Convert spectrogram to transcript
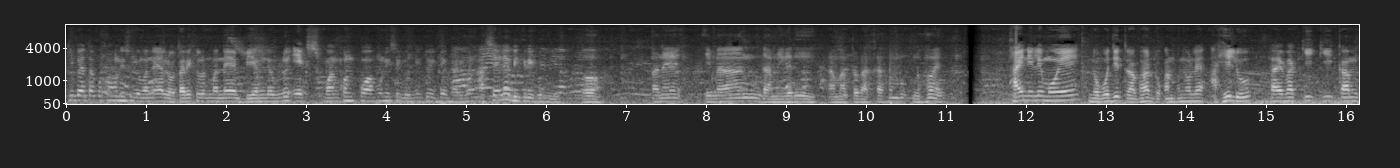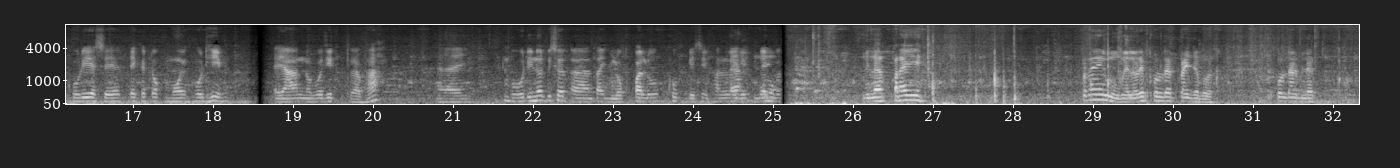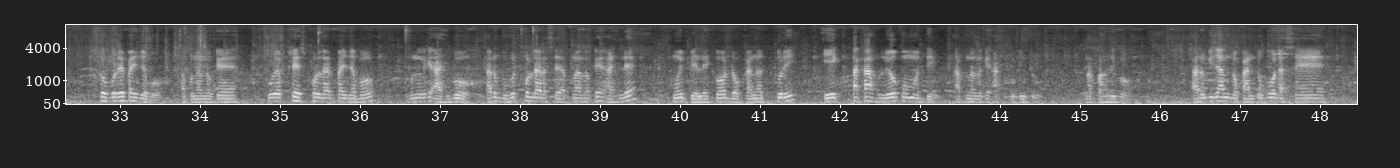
কিবা এটা কথা শুনিছিলোঁ মানে লটাৰী খেলত মানে বি এম ডাব্লিউ এক্স ওৱানখন পোৱা শুনিছিলোঁ কিন্তু এতিয়া গাড়ীখন আছে নে বিক্ৰী কৰিলে অঁ মানে ইমান দামী গাড়ী আমাৰতো ৰখা সম্ভৱ নহয়। ফাইনেলি মই নৱজিত ৰাভাৰ দোকানখনলৈ আহিলোঁ তাই বা কি কি কাম কৰি আছে তেখেতক মই সুধিম। এয়া নৱজিত ৰাভা। বহুত দিনৰ পিছত তাইক লগ পালোঁ খুব বেছি ভালো লাগিল। বিলাক প্ৰায় প্ৰায় মোবাইলৰে ফল্ডাৰ পাই যাব। ফল্ডাৰবিলাক চবৰে পাই যাব। আপোনালোকে পূৰা ফ্ৰেছ ফল্ডাৰ পাই যাব। আপোনালোকে আহিব। আৰু বহুত ফল্ডাৰ আছে। আপোনালোকে আহিলে মই বেলেগৰ দোকানত কৰি এক টকা হ'লেও কমত দিম। আপোনালোকে আহিব কিন্তু নাপাহৰিব। আৰু কি জান দোকানটো ক'ত আছে?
